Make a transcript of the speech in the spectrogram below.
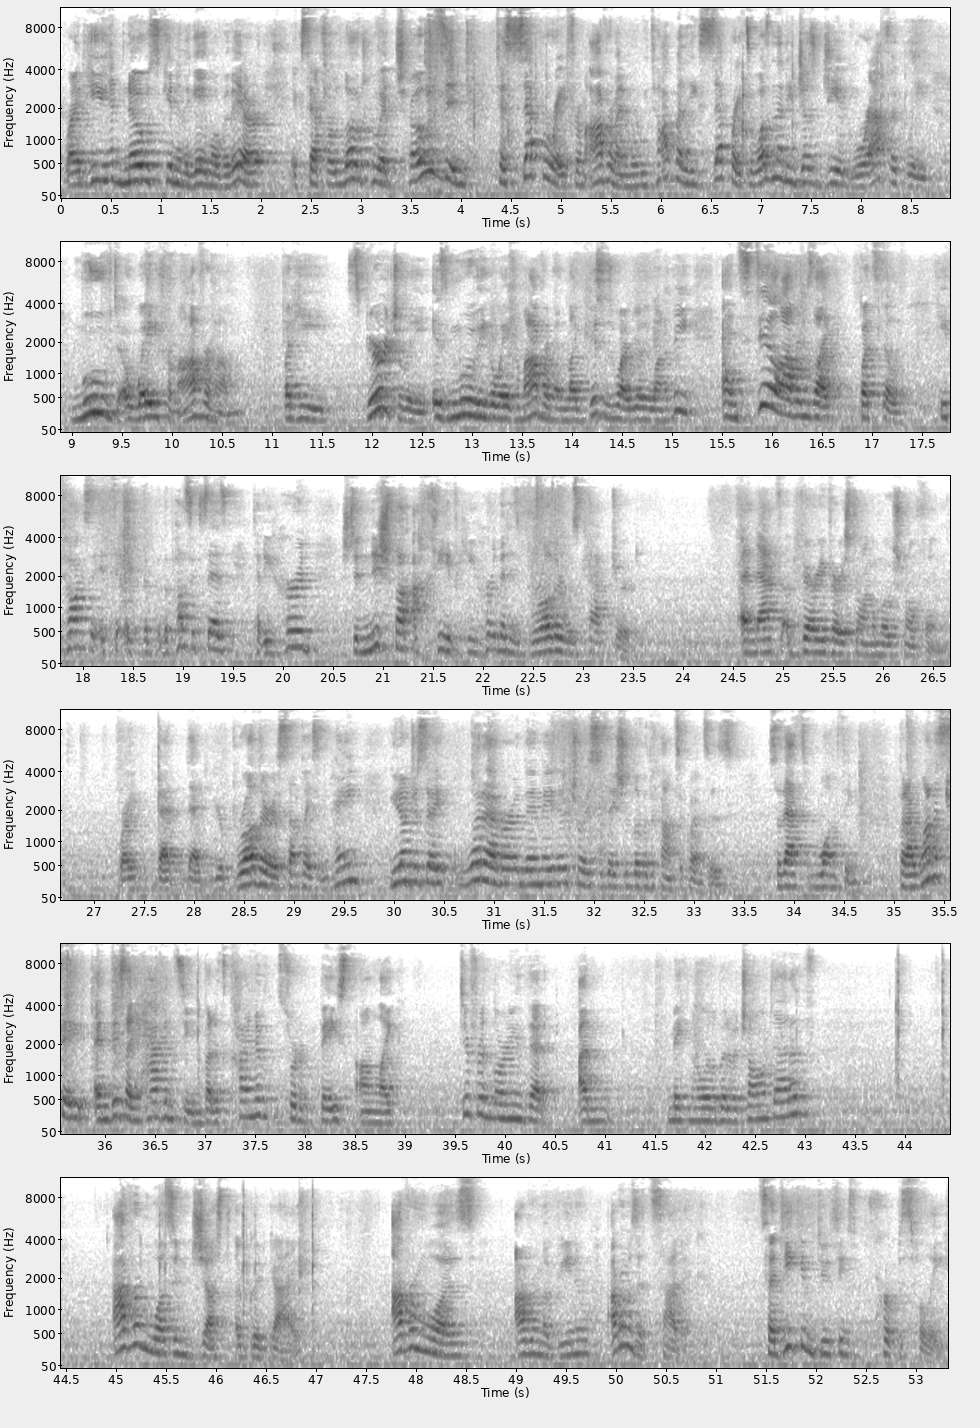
right? He had no skin in the game over there, except for Lot, who had chosen to separate from Avraham. When we talk about it, he separates. It wasn't that he just geographically moved away from Avraham, but he spiritually is moving away from Avraham. Like, this is who I really want to be. And still, Avram's like, but still. He talks, it, it, the, the Pasuk says that he heard, Shenishpa Achiv, he heard that his brother was captured. And that's a very, very strong emotional thing right? That that your brother is someplace in pain. You don't just say whatever. They made their choices. They should live with the consequences. So that's one thing. But I want to say, and this I haven't seen, but it's kind of sort of based on like different learning that I'm making a little bit of a challenge out of. Avram wasn't just a good guy. Avram was Avram Avinu. Avram was a tzaddik. Tzaddikim do things purposefully.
